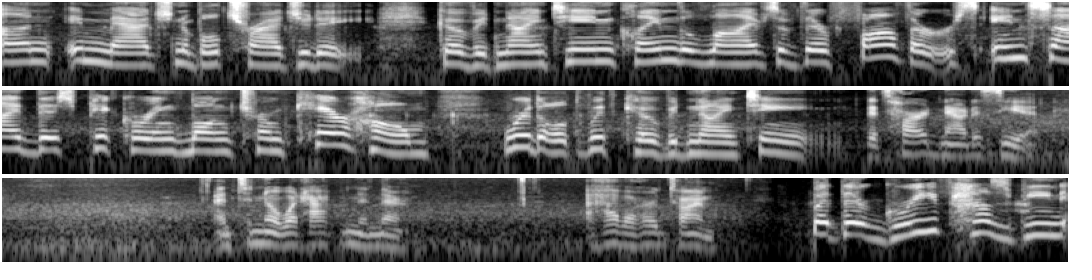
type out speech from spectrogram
unimaginable tragedy. COVID 19 claimed the lives of their fathers inside this Pickering long term care home riddled with COVID 19. It's hard now to see it and to know what happened in there. I have a hard time. But their grief has been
